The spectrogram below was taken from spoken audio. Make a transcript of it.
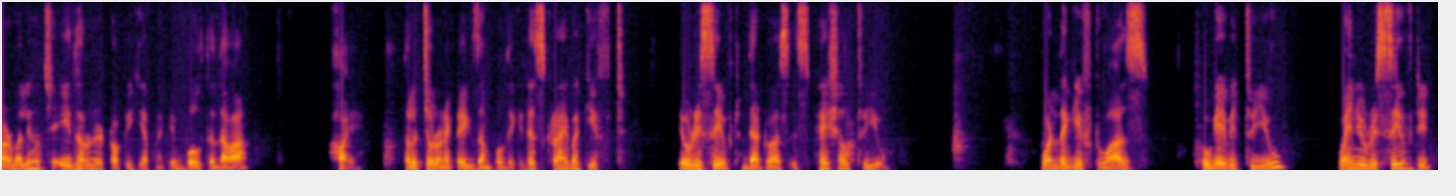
normally হচ্ছে এই ধরনের টপিকই আপনাকে বলতে দেওয়া হয়। তাহলে চলুন একটা এক্সাম্পল দেখি। Describe a gift you received that was special to you what the gift was, who gave it to you, when you received it,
